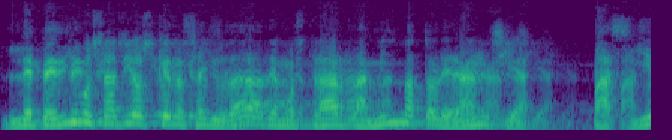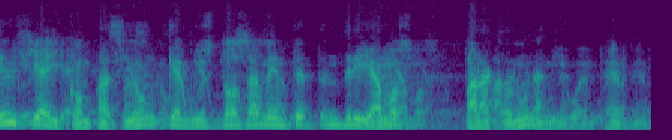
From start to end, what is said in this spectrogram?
Le pedimos a Dios que nos ayudara a demostrar la misma tolerancia, paciencia y compasión que gustosamente tendríamos para con un amigo enfermo.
